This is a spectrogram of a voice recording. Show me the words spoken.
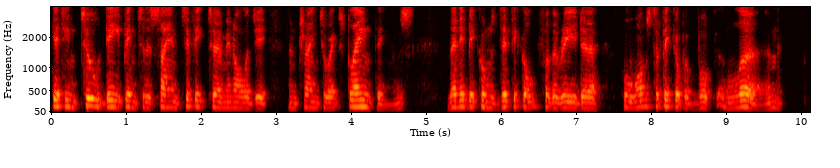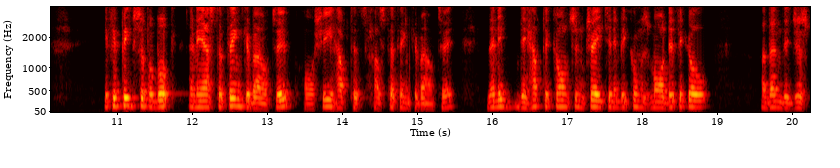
getting too deep into the scientific terminology and trying to explain things, then it becomes difficult for the reader who wants to pick up a book and learn, if he picks up a book and he has to think about it, or she have to, has to think about it, then it, they have to concentrate and it becomes more difficult. And then they just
